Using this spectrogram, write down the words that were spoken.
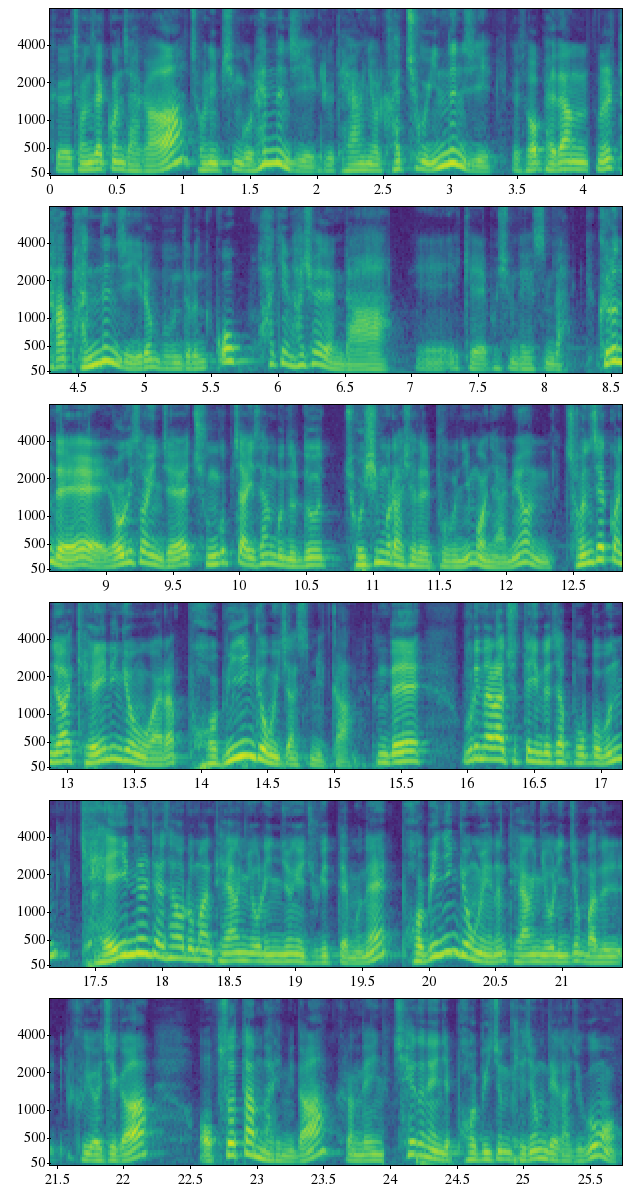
그 전세권자가 전입 신고를 했는지 그리고 대항력을 갖추고 있는지 그래서 배당을 다 받는지 이런 부분들은 꼭 확인하셔야 된다. 예, 이렇게 보시면 되겠습니다. 그런데 여기서 이제 중급자 이상 분들도 조심을 하셔야 될 부분이 뭐냐면 전세권자가 개인인 경우가 아니라 법인인 경우 있지 않습니까? 근데 우리나라 주택임대차 보호법은 개인을 대상으로만 대항력을 인정해 주기 때문에 법인인 경우에는 대항력을 인정받을 그 여지가 없었단 말입니다. 그런데 최근에 이제 법이 좀 개정돼 가지고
